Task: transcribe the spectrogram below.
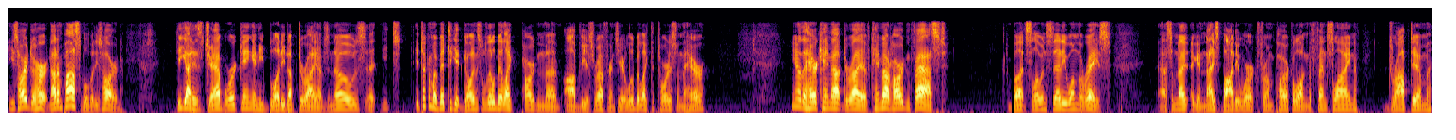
he's hard to hurt. Not impossible, but he's hard. He got his jab working, and he bloodied up Duraev's nose. Uh, it took him a bit to get going. It's a little bit like, pardon the obvious reference here, a little bit like the tortoise and the hare. You know, the hare came out, Duraev came out hard and fast, but slow and steady won the race. Uh, some nice, again, nice body work from Park along the fence line. Dropped him.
